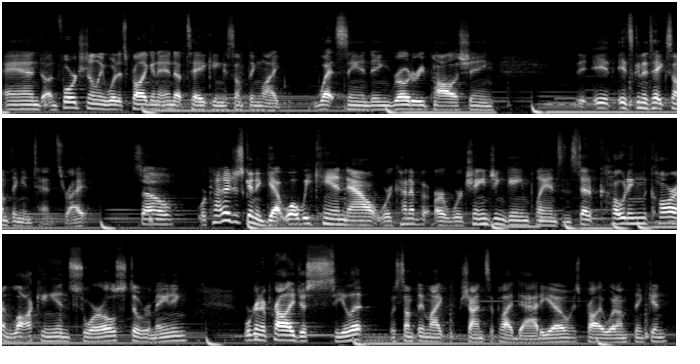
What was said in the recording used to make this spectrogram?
And unfortunately, what it's probably going to end up taking is something like wet sanding, rotary polishing. It, it's going to take something intense, right? So we're kind of just going to get what we can now. We're kind of or we're changing game plans instead of coating the car and locking in swirls still remaining. We're gonna probably just seal it with something like Shine Supply Daddio is probably what I'm thinking.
